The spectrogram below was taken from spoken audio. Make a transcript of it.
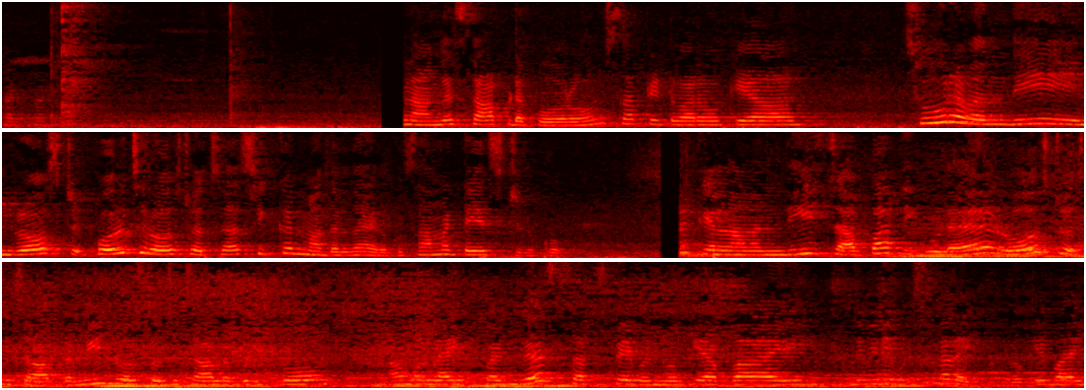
கட் பண்ணி நாங்க சாப்பிட போறோம். சாப்பிட்டுட்டு வரோம் ஓகேயா சூரை வந்து ரோஸ்ட் பொரிச்சு ரோஸ்ட் வச்சா சிக்கன் மாதிரி தான் இருக்கும். செம டேஸ்ட் இருக்கும். எல்லாம் வந்து சப்பாத்தி கூட ரோஸ்ட் வச்சு சாப்பிட மீன் ரோஸ்ட் வச்சு சாப்பிட பிடிக்கும். அவங்க லைக் பண்ணுங்க சப்ஸ்கிரைப் பண்ணுங்க ஓகே பாய் இந்த வீடியோ பிடிச்சிருந்தா லைக் பண்ணுங்க ஓகே பாய்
